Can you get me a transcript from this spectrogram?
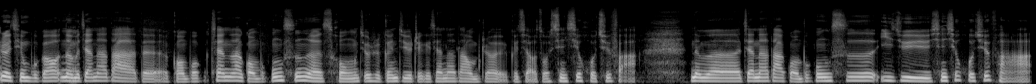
热情不高。那么加拿大的广播，加拿大广播公司呢，从就是根据这个加拿大，我们知道有一个叫做信息获取法。那么加拿大广播公司依据信息获取法，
